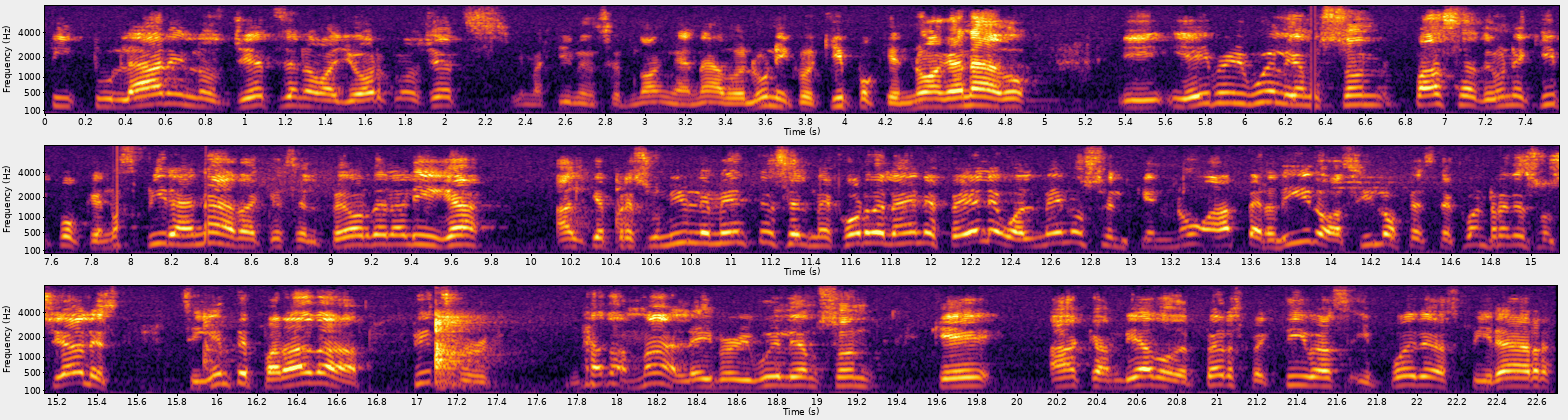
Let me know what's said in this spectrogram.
titular en los Jets de Nueva York. Los Jets, imagínense, no han ganado, el único equipo que no ha ganado. Y, Avery Williamson pasa de un equipo que no aspira a nada, que es el peor de la liga, al que presumiblemente es el mejor de la NFL o al menos el que no ha perdido. Así lo festejó en redes sociales. Siguiente parada, Pittsburgh. Nada mal, Avery Williamson que ha cambiado de perspectivas y puede aspirar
